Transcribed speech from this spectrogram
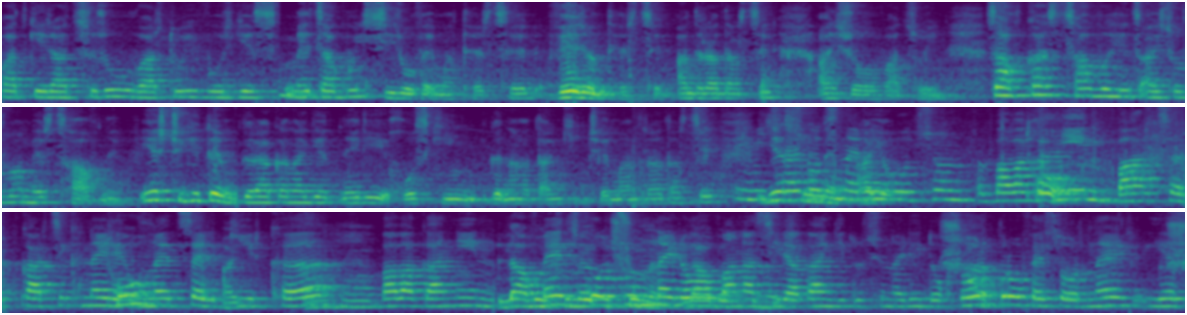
պատկերացրու Վարդուի, որ ես մեծագույն սիրով եմ ընթերցել, վերընթերցել, անդրադարձել այս ժողովածուին։ Ցավկած ցավը հենց այսօրվա մեր ցավն է։ Ես չգիտեմ գրականագետների խոսքին գնահատանքին չեմ անդրադարձել։ Ես ունեմ այո բավականին բարձր կարծիքներ է ունեցել գիրքը, բավականին մեծ կոչումներով բանասիրական գիտությունների դոկտոր, պրոֆեսորներ եւ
